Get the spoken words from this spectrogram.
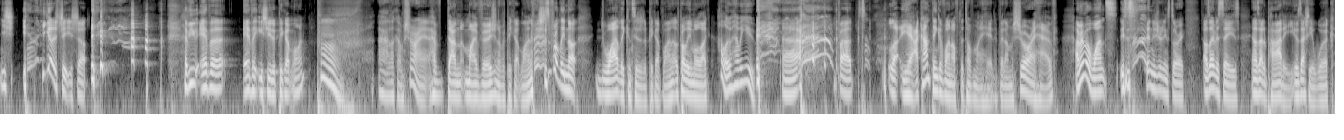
You sh- you got to shoot your shot. Have you ever ever issued a pickup line? Ah, look, I'm sure I have done my version of a pickup line, which is probably not widely considered a pickup line. It was probably more like, "Hello, how are you?" uh, but look, yeah, I can't think of one off the top of my head, but I'm sure I have. I remember once. This is an interesting story. I was overseas and I was at a party. It was actually a work,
